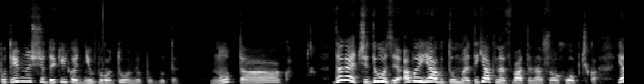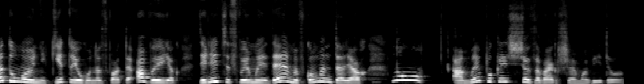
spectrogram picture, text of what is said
потрібно ще декілька днів в роддомі побути. Ну так. До речі, друзі, а ви як думаєте, як назвати нашого хлопчика? Я думаю, Нікіта його назвати, а ви як? Діліться своїми ідеями в коментарях. Ну, а ми поки що завершуємо відео.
